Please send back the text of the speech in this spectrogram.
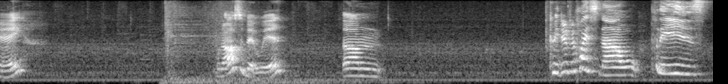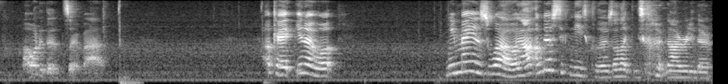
Okay. Well, that was a bit weird. Um. Can we do the heist now? Please! I want to do it so bad. Okay, you know what? We may as well. and I- I'm gonna stick in these clothes. I like these clothes. No, I really don't.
